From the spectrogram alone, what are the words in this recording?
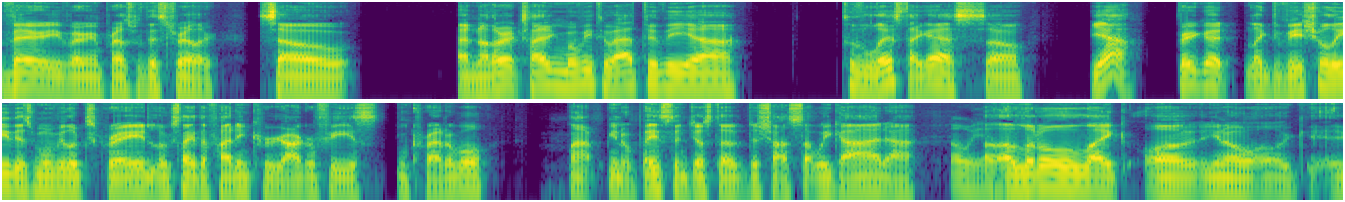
Very, very impressed with this trailer. So another exciting movie to add to the uh to the list, I guess. So yeah, very good. Like visually, this movie looks great. Looks like the fighting choreography is incredible. Uh, you know, based on just the, the shots that we got. Uh Oh yeah. a little like uh you know uh,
